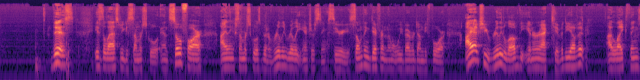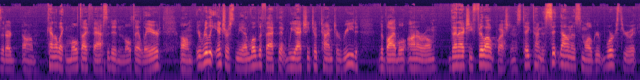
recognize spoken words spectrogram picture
this is the last week of summer school, and so far, I think summer school has been a really, really interesting series. Something different than what we've ever done before. I actually really love the interactivity of it. I like things that are um, kind of like multifaceted and multi-layered. Um, it really interests me. I love the fact that we actually took time to read the Bible on our own, then actually fill out questions, take time to sit down in a small group, work through it,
